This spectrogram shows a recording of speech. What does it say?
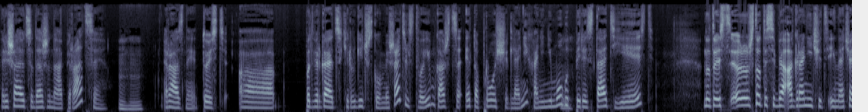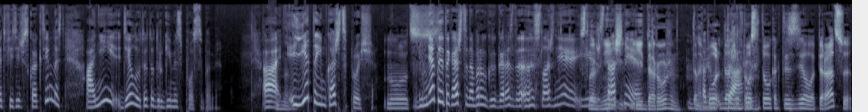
решаются даже на операции Мгм. разные. То есть а, подвергаются хирургическому вмешательству, и им кажется, это проще для них, они не могут перестать есть. Ну, то есть э, что-то себя ограничить и начать физическую активность, они делают это другими способами. А, Да. И это им кажется проще. Ну, вот Для меня-то это кажется, наоборот, сложнее и Сложнее страшнее. и дороже. Да, по- даже Да. после того, как ты сделал операцию,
